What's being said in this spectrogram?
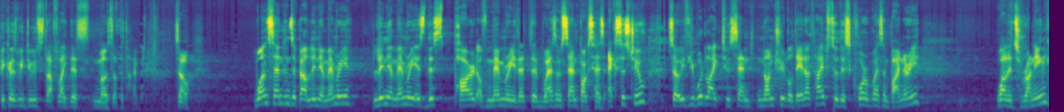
because we do stuff like this most of the time. So one sentence about linear memory linear memory is this part of memory that the WASM sandbox has access to. So if you would like to send non-trivial data types to this core WASM binary, while it's running,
